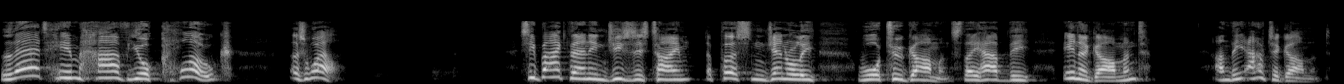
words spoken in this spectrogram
let him have your cloak as well. See, back then in Jesus' time, a person generally wore two garments. They had the inner garment and the outer garment.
